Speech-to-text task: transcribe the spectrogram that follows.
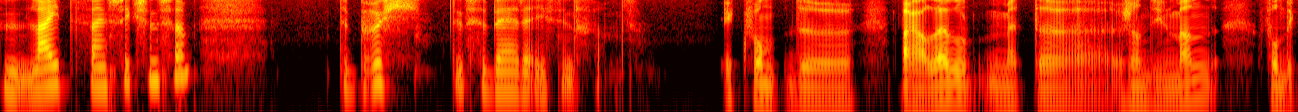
light science fiction film. de brug tussen beide is interessant. Ik vond de parallel met Jean Dielman vond ik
